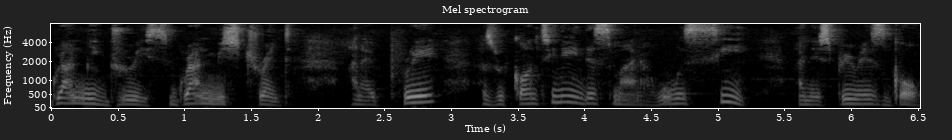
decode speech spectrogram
Grant me grace, grant me strength. And I pray as we continue in this manner, we will see and experience God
